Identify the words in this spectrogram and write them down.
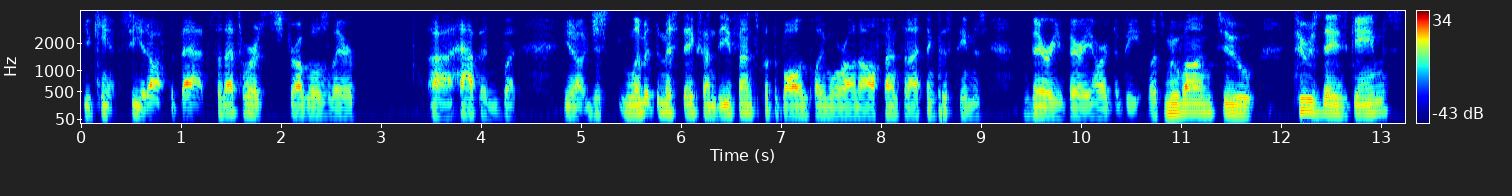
you can't see it off the bat. So that's where struggles there uh, happen. But you know, just limit the mistakes on defense, put the ball in play more on offense. And I think this team is very, very hard to beat. Let's move on to Tuesday's games.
